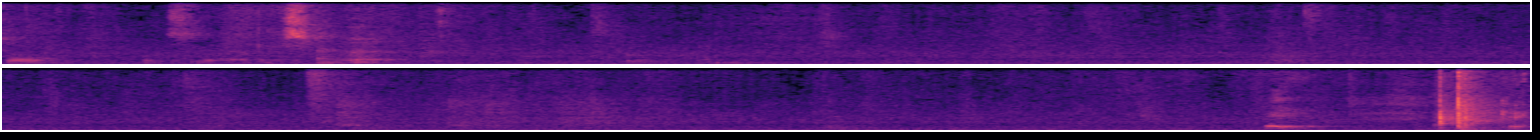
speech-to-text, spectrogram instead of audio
so let's see what happens. Hey. Okay.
